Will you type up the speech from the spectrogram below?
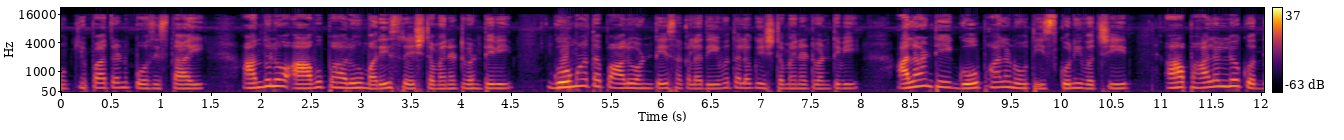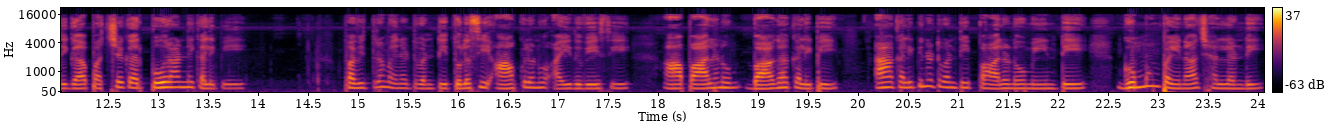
ముఖ్య పాత్రను పోషిస్తాయి. అందులో ఆవు పాలు మరీ శ్రేష్టమైనటువంటివి. గోమాత పాలు అంటే సకల దేవతలకు ఇష్టమైనటువంటివి. అలాంటి గోపాలను తీసుకొని వచ్చి ఆ పాలల్లో కొద్దిగా పచ్చకర్పూరాన్ని కలిపి పవిత్రమైనటువంటి తులసి ఆకులను ఐదు వేసి ఆ పాలను బాగా కలిపి ఆ కలిపినటువంటి పాలను మీ ఇంటి గుమ్మం పైన చల్లండి.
